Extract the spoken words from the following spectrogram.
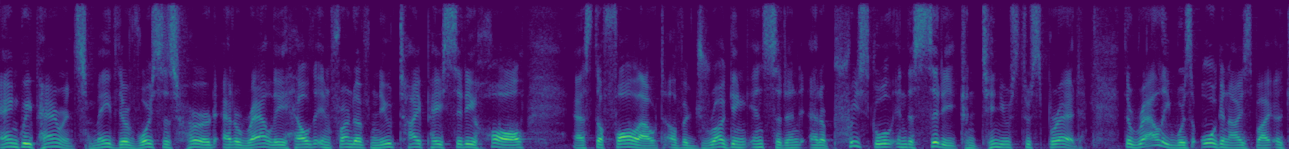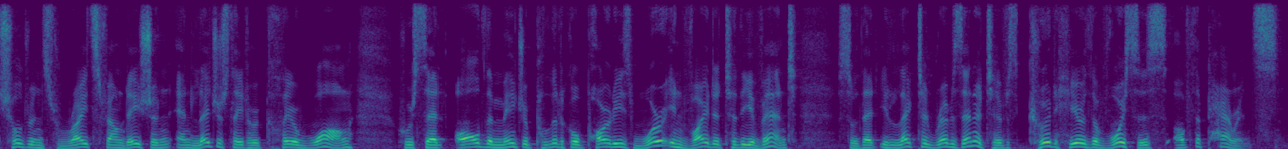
Angry parents made their voices heard at a rally held in front of New Taipei City Hall as the fallout of a drugging incident at a preschool in the city continues to spread. The rally was organized by a children's rights foundation and legislator Claire Wang, who said all the major political parties were invited to the event so that elected representatives could hear the voices of the parents.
